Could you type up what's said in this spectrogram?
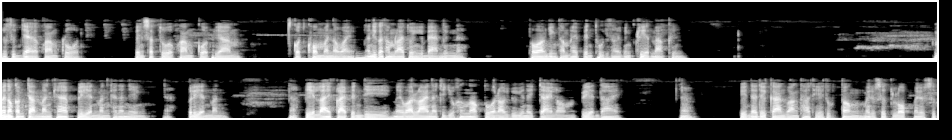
รู้สึกแย่กับความโกรธ เป็นศัตรูกับความโกรธพยายามกดข่มมันเอาไว้ อันนี้ก็ทำร้ายตัวเองอีกแบบหนึ่งนะ เพราะว่ายิ่งทำให้เป็นทุกข์ที่ทำให้เป็นเครียดมากขึ้น ไม่ต้องกำจัดมันแค่เปลี่ยนมันแค่นั้นเอง เปลี่ยนมันนะเปลี่ยนร้ายกลายเป็นดี ไม่ว่าร้ายน่าจะอยู่ข้างนอกตัวเราหรืออยู่ในใจเราเปลี่ยนได้นะเปลี่ยนได้โดยการวางท่าทีให้ถูกต้อง ไม่รู้สึกลบ ไม่รู้สึก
